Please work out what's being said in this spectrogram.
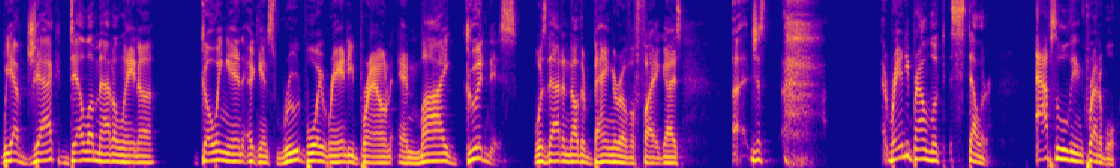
we have Jack Della Maddalena going in against Rude Boy Randy Brown. And my goodness, was that another banger of a fight, guys? Uh, just uh, Randy Brown looked stellar, absolutely incredible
